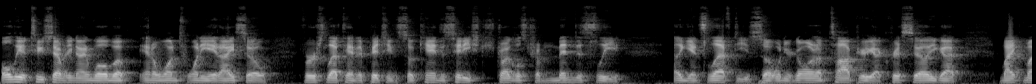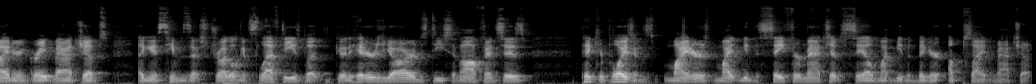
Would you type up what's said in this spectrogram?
only a 279 wOBA and a 128 ISO versus left-handed pitching. So Kansas City struggles tremendously against lefties. So when you're going up top here, you got Chris Sale, you got Mike Minor in great matchups against teams that struggle against lefties, but good hitters yards, decent offenses. Pick your poisons. Minor's might be the safer matchup. Sale might be the bigger upside matchup.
